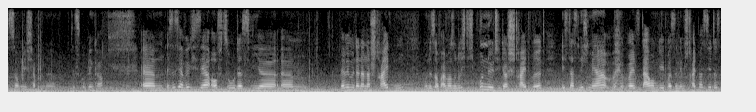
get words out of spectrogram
Sorry, ich habe einen Disco-Blinker. Ähm, es ist ja wirklich sehr oft so, dass wir, ähm, wenn wir miteinander streiten und es auf einmal so ein richtig unnötiger Streit wird, ist das nicht mehr, weil es darum geht, was in dem Streit passiert ist,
